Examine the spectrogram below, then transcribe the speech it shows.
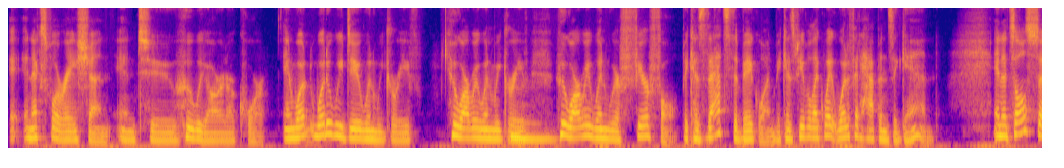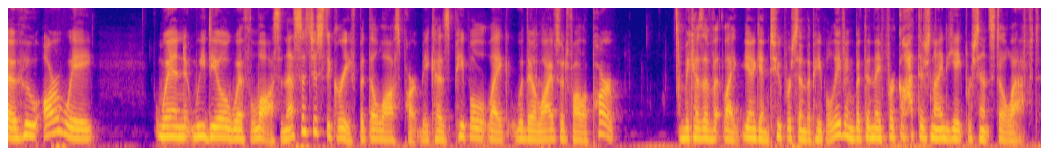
an exploration into who we are at our core. And what what do we do when we grieve? Who are we when we grieve? Mm. Who are we when we're fearful? Because that's the big one because people are like wait what if it happens again? And it's also who are we when we deal with loss? And that's not just the grief but the loss part because people like with their lives would fall apart because of like you know, again 2% of the people leaving but then they forgot there's 98% still left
